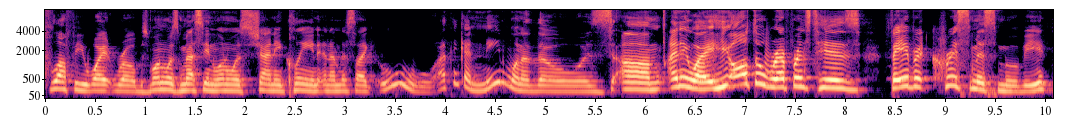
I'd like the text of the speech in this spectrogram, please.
fluffy white robes. One was messy and one was shiny clean. And I'm just like, ooh, I think I need one of those. Um, anyway, he also referenced his favorite Christmas movie.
